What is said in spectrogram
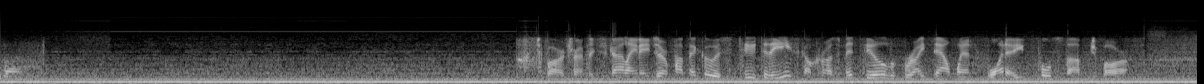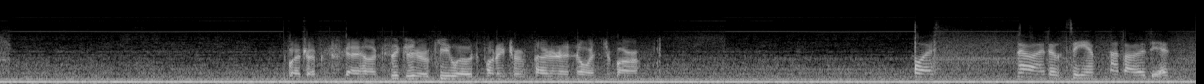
18 July. Jabara traffic, Skylane 80 Papa Echo is 2 to the east, going across midfield, right downwind, 18, full stop, Jabara. Bar traffic, Skyhawk 60 kilo, departing from Pattern and North, Jabara. Oh, I, no, I don't see him. I thought I did.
